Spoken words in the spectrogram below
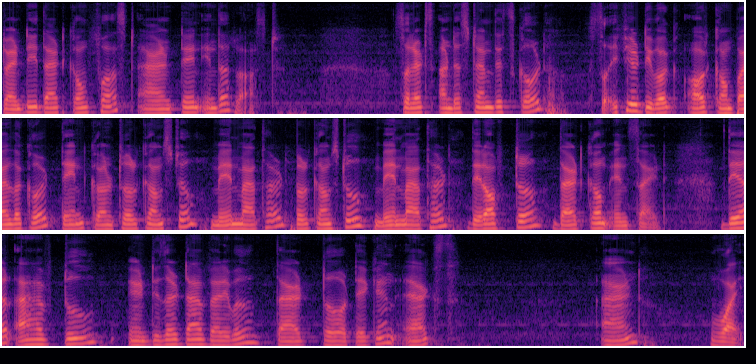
20 that come first and 10 in the last. So let's understand this code. So if you debug or compile the code then control comes to main method control comes to main method thereafter that come inside. There I have two integer type variable that uh, taken x and y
